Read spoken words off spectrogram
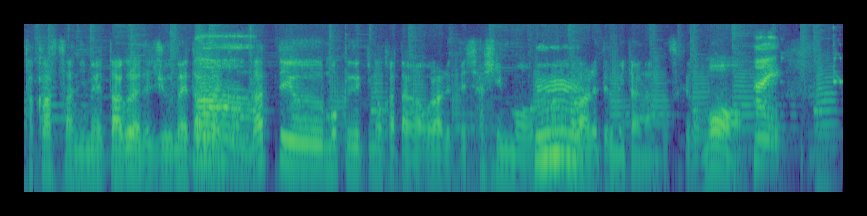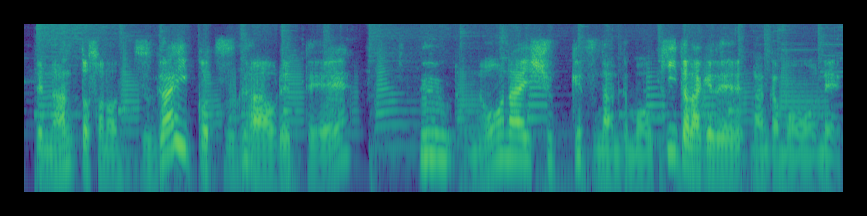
高さ2メーターぐらいで10メーターぐらい飛んだっていう目撃の方がおられて写真も撮られてるみたいなんですけども、はい、でなんとその頭蓋骨が折れて、うん、脳内出血なんてもう聞いただけでなんかもうね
